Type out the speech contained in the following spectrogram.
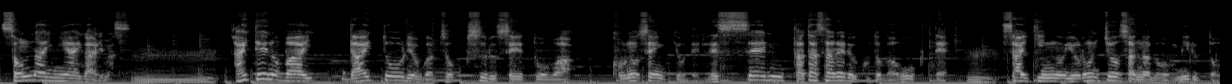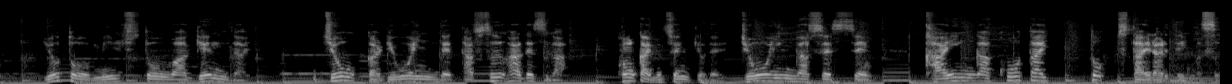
そんな意味合いがあります。大抵の場合大統領が属する政党はこの選挙で劣勢に立たされることが多くて、うん、最近の世論調査などを見ると与党・民主党は現在上下両院で多数派ですが今回の選挙で上院が接戦下院が交代と伝えられています。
